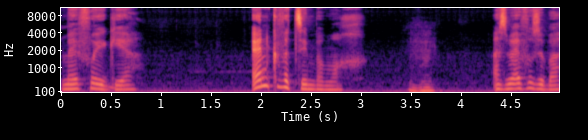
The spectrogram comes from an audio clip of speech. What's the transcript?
מאיפה היא הגיעה? אין קבצים במוח. Mm-hmm. אז מאיפה זה בא?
